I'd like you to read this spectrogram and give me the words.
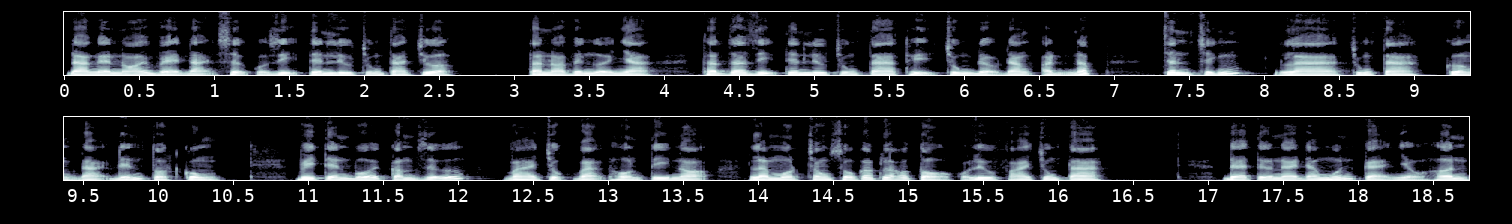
Đã nghe nói về đại sự của dị tiên lưu chúng ta chưa? Ta nói với người nhà, thật ra dị tiên lưu chúng ta thủy chung đều đang ẩn nấp, chân chính là chúng ta cường đại đến tột cùng. Vì tiền bối cầm giữ vài chục vạn hồn ti nọ là một trong số các lão tổ của lưu phái chúng ta. Đệ tử này đang muốn kể nhiều hơn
